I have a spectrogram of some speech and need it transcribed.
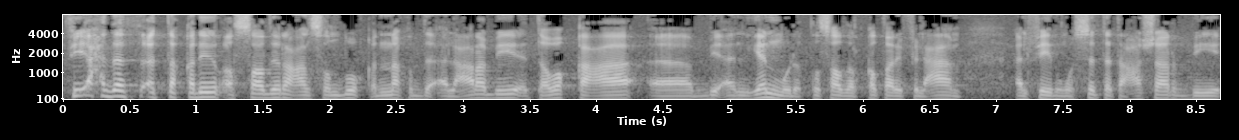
في أحدث التقارير الصادرة عن صندوق النقد العربي توقع آه، بأن ينمو الاقتصاد القطري في العام 2016 ب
